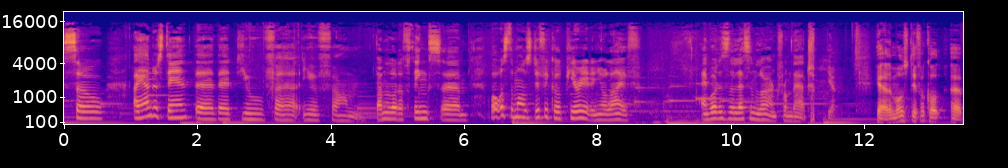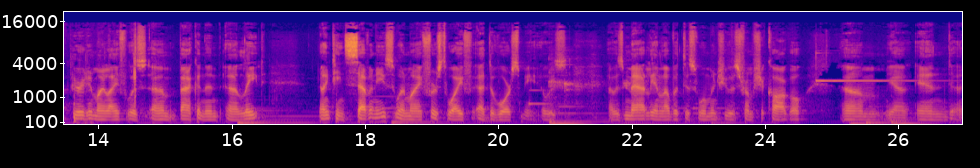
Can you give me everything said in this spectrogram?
so I understand uh, that you've uh, you've um, done a lot of things. Um, what was the most difficult period in your life, and what is the lesson learned from that? Yeah, yeah. The most difficult uh, period in my life was um, back in the uh, late 1970s when my first wife uh, divorced me. It was I was madly in love with this woman. She was from Chicago. Um, yeah, and uh,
